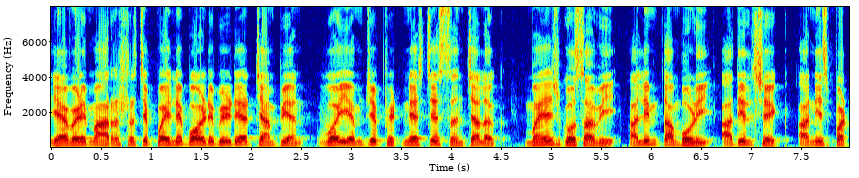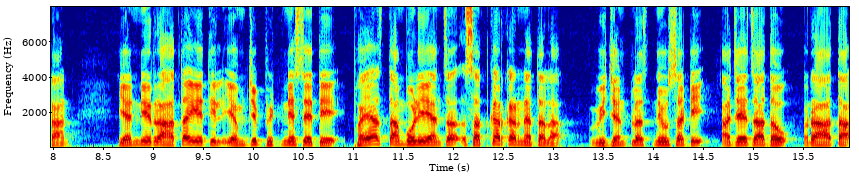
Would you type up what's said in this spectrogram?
यावेळी महाराष्ट्राचे पहिले बॉडी बिल्डर चॅम्पियन व एम जे फिटनेसचे संचालक महेश गोसावी अलीम तांबोळी आदिल शेख अनिस पठाण यांनी राहता येथील एम जी फिटनेस येथे फयाज तांबोळी यांचा सत्कार करण्यात आला. विजन प्लस न्यूजसाठी अजय जाधव राहता.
